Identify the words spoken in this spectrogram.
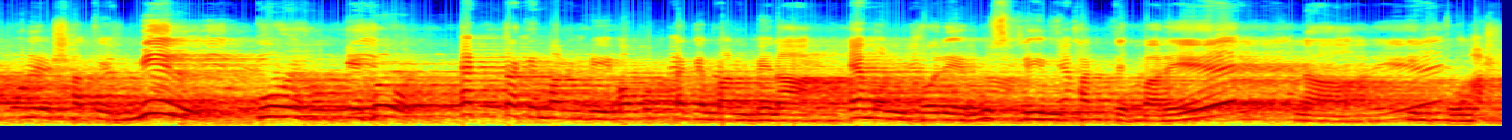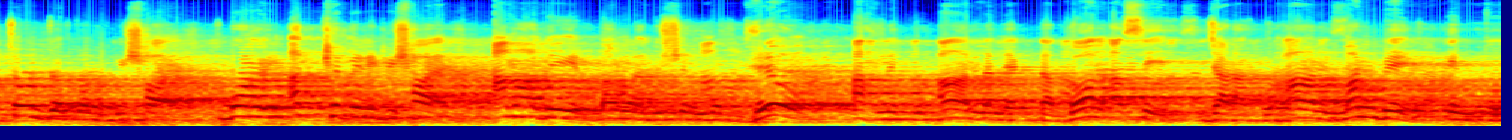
অপরের সাথে মিল কেহ কেহ মানবে, অপরটাকে মানবে না। এমন ঘরে মুসলিম থাকতে পারে না। কিন্তু আশ্চর্যকর বিষয়, বড়ই আক্ষেপের বিষয়, আমাদের বাংলাদেশের মধ্যেও আহলে কোরআন নামে একটা দল আছে, যারা কোরআন মানবে কিন্তু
